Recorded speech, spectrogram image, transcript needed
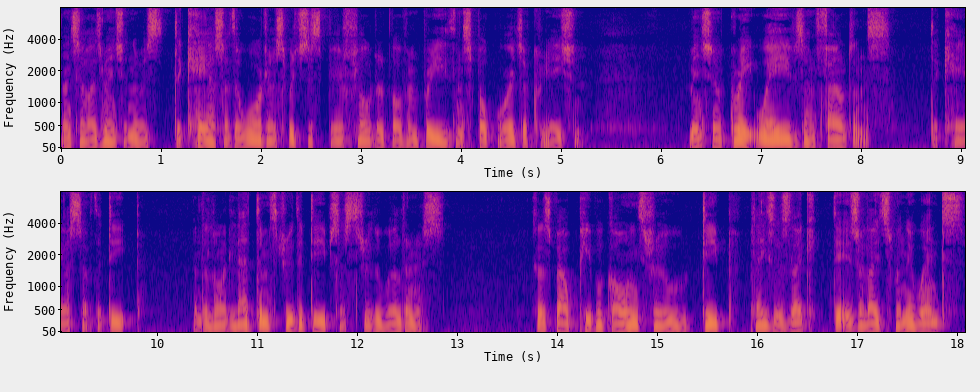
And so, as mentioned, there was the chaos of the waters which the Spirit floated above and breathed and spoke words of creation. Mention of great waves and fountains, the chaos of the deep. And the Lord led them through the deeps as through the wilderness. So it's about people going through deep places, like the Israelites when they went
